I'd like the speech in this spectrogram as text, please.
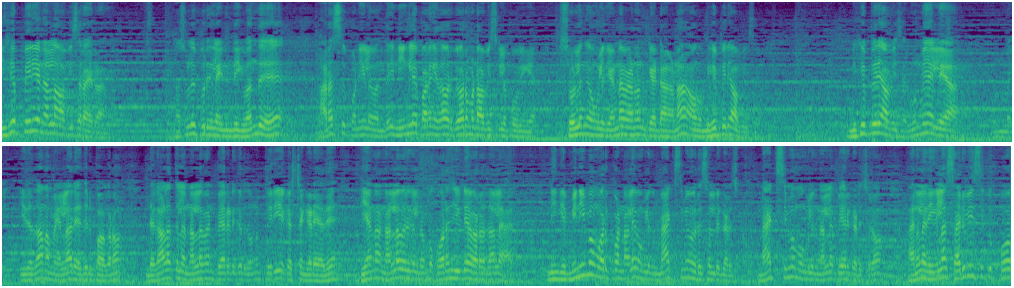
மிகப்பெரிய நல்ல ஆஃபீஸர் ஆயிடுறாங்க. நான் சொல்லி புரியுங்களேன் இன்றைக்கி வந்து அரசு பணியில் வந்து நீங்களே பாருங்க ஏதாவது ஒரு கவர்மெண்ட் ஆஃபீஸில் போவீங்க. சொல்லுங்க உங்களுக்கு என்ன வேணும்னு கேட்டாங்கன்னா அவங்க மிகப்பெரிய ஆஃபீஸர் மிகப்பெரிய ஆஃபீஸர் உண்மையா இல்லையா? உண்மை. இதை தான் நம்ம எல்லாரும் எதிர்பார்க்குறோம். இந்த காலத்தில் நல்லவன் பேர் எடுக்கிறது ஒன்றும் பெரிய கஷ்டம் கிடையாது. ஏன்னா நல்லவர்கள் ரொம்ப குறைஞ்சிக்கிட்டே வர்றதால நீங்கள் மினிமம் ஒர்க் பண்ணாலே உங்களுக்கு மேக்ஸிமம் ரிசல்ட் கிடச்சிடும் மேக்ஸிமம் உங்களுக்கு நல்ல பேர் கிடச்சிடும் அதனால் நீங்களாம் சர்வீஸுக்கு போக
